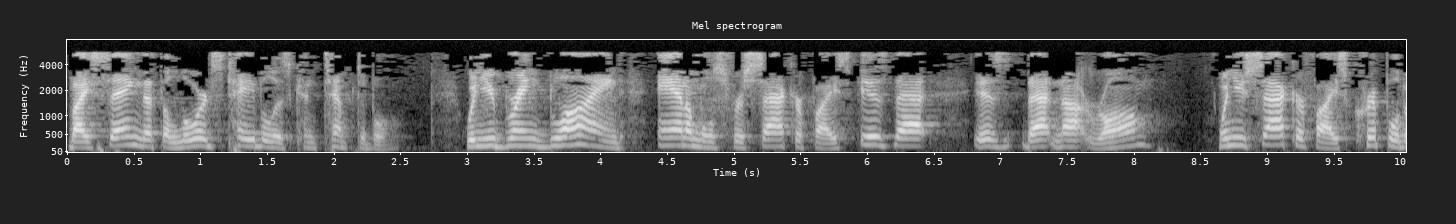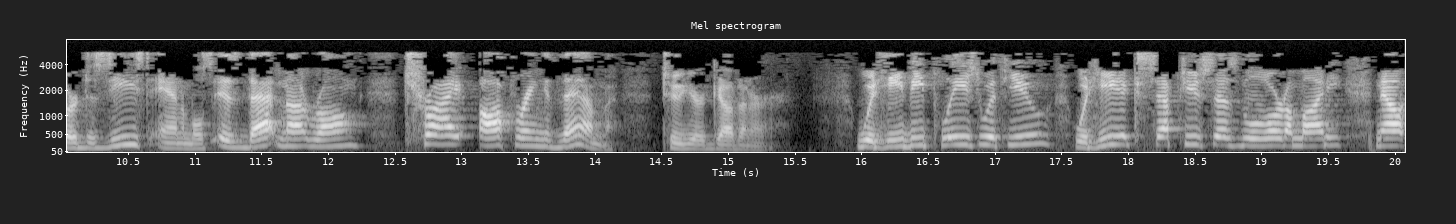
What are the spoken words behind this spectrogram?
By saying that the Lord's table is contemptible. When you bring blind animals for sacrifice, is that, is that not wrong? When you sacrifice crippled or diseased animals, is that not wrong? Try offering them to your governor. Would he be pleased with you? Would he accept you, says the Lord Almighty? Now,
